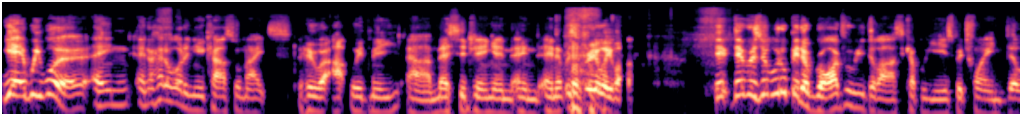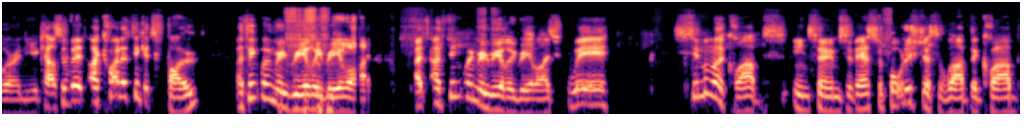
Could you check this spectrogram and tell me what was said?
Yeah, we were, and and I had a lot of Newcastle mates who were up with me, uh, messaging, and and and it was really like there, there, was a little bit of rivalry the last couple of years between Villa and Newcastle, but I kind of think it's faux I think when we really realize, I, I think when we really realize we're similar clubs in terms of our supporters just love the club.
